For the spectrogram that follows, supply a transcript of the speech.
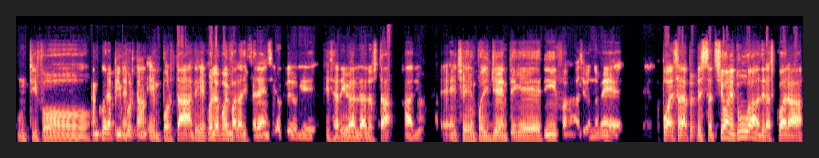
un tifo ancora più importante. È, importante, che quello poi fa la differenza. Io credo che, che si arrivi allo stadio e c'è un po' di gente che tifa, secondo me può alzare la prestazione tua della squadra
